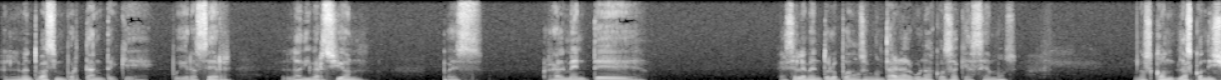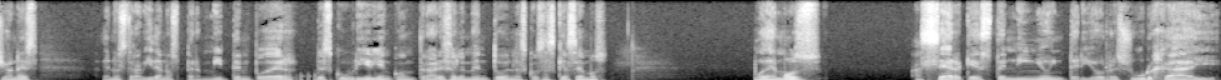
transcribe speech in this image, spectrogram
el elemento más importante que pudiera ser la diversión, pues realmente ese elemento lo podemos encontrar en algunas cosas que hacemos. Las condiciones de nuestra vida nos permiten poder descubrir y encontrar ese elemento en las cosas que hacemos, podemos hacer que este niño interior resurja y,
